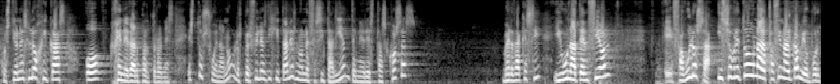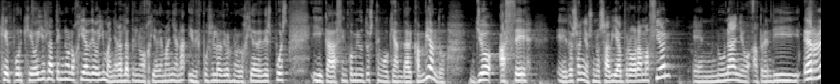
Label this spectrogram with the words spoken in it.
cuestiones lógicas o generar patrones. Esto suena, ¿no? Los perfiles digitales no necesitarían tener estas cosas. ¿Verdad que sí? Y una atención eh, fabulosa y sobre todo una adaptación al cambio. ¿Por qué? Porque hoy es la tecnología de hoy, mañana es la tecnología de mañana y después es la tecnología de después y cada cinco minutos tengo que andar cambiando. Yo hace eh, dos años no sabía programación, en un año aprendí R,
